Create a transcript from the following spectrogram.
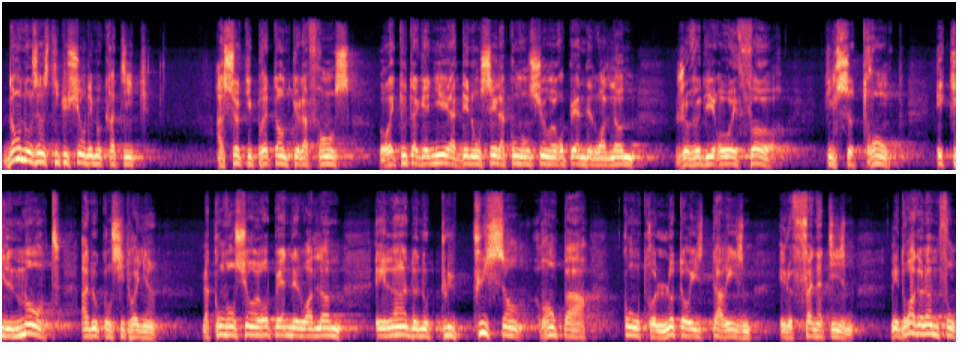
dans nos institutions démocratiques. À ceux qui prétendent que la France aurait tout à gagner à dénoncer la Convention européenne des droits de l'homme, je veux dire haut et fort qu'ils se trompent et qu'ils mentent à nos concitoyens. La Convention européenne des droits de l'homme est l'un de nos plus puissants remparts contre l'autoritarisme et le fanatisme. Les droits de l'homme font,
